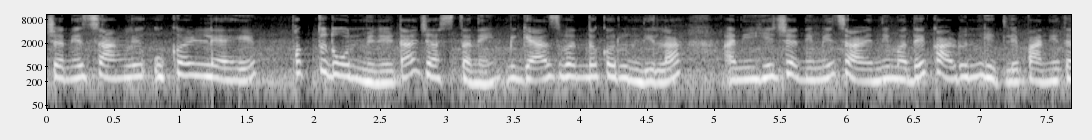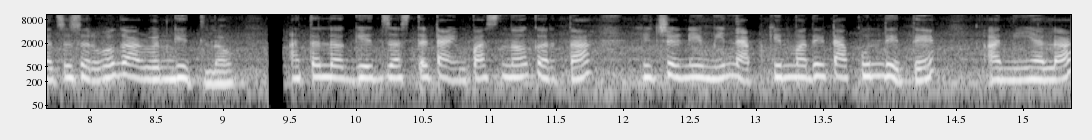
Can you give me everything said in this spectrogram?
चणे चांगले उकळले आहे. फक्त दोन मिनिट हा जास्त नाही. मी गॅस बंद करून दिला आणि हे चणे मी चाळणीमध्ये काढून घेतले. पाणी त्याचं सर्व गाळून घेतलं. आता लगेच जास्त टाईमपास न करता हे चणे मी नॅपकिनमध्ये टाकून देते. आणि याला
